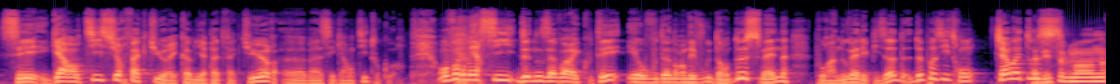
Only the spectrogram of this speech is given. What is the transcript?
C'est garanti sur facture. Et comme il n'y a pas de facture, euh, bah, c'est garanti tout court. On vous remercie de nous avoir écoutés et on vous donne rendez-vous dans deux semaines pour un nouvel épisode de Positron. Ciao à tous. Salut tout le monde.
